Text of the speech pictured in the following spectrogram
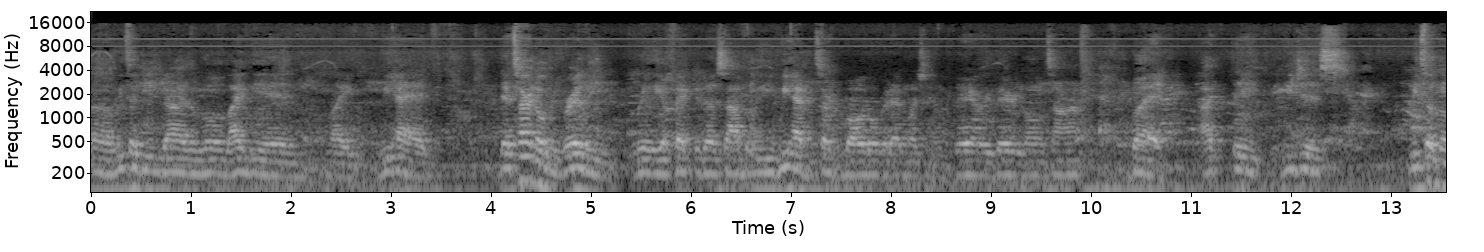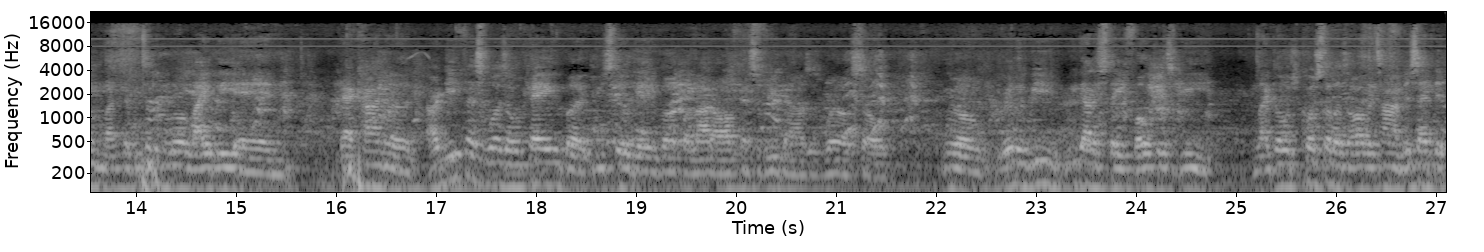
Uh, we took these guys a little lightly, and like we had their turnovers really really affected us. I believe we haven't turned the ball over that much in a very, very long time. But I think we just we took them like we took them a little lightly, and that kind of our defense was okay, but we still gave up a lot of offensive rebounds as well. So, you know, really we we got to stay focused. We like Coach, Coach tells us all the time, this at the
